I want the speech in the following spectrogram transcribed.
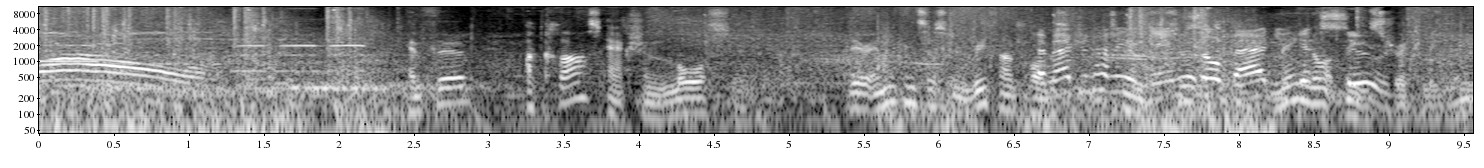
Wow. And third, a class action lawsuit. Their inconsistent refund policy Imagine having a game so bad you may get not be strictly legal.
